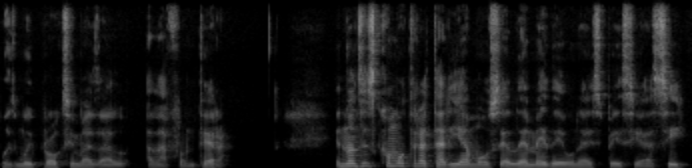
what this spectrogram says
pues muy próximas a la frontera. Entonces, ¿cómo trataríamos el M de una especie así?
